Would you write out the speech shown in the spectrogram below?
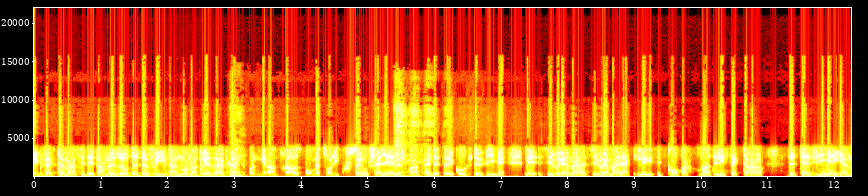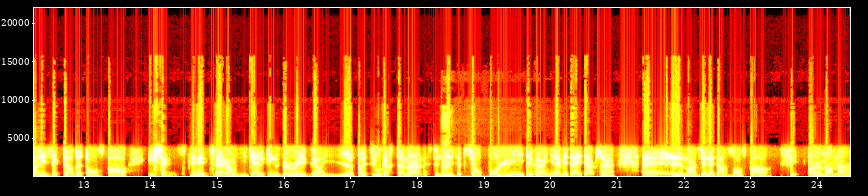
exactement, c'est d'être en mesure de, vivre dans le moment présent. Après, c'est pas une grande phrase pour mettre sur les coussins au chalet. Là. Je suis pas en train d'être coach de vie, mais mais c'est vraiment c'est vraiment la clé, c'est de compartimenter les secteurs de ta vie, mais également les secteurs de ton sport. Et chaque discipline est différente. Michael Kingsbury, il l'a pas dit ouvertement, mais c'est une mm. déception pour lui de gagner la médaille d'argent. Euh, le mentionnait dans son sport, un moment,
